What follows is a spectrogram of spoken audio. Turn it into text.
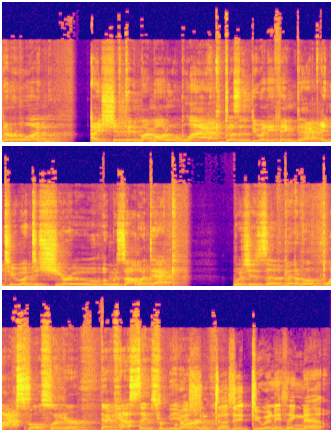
Number one, I shifted my mono black doesn't do anything deck into a Toshiro Umezawa deck, which is a bit of a black spell slinger that casts things from the Question, yard. Does it do anything now?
